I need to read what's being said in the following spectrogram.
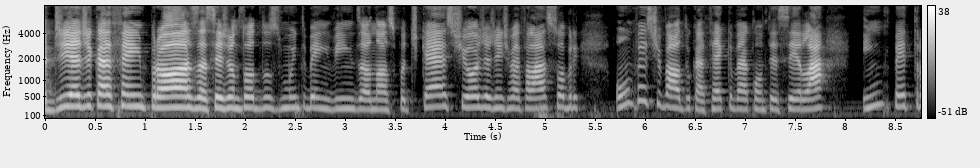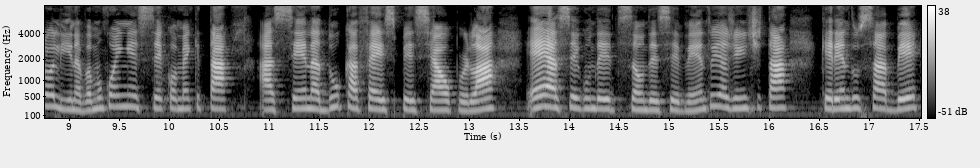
dia de café em prosa. Sejam todos muito bem-vindos ao nosso podcast. Hoje a gente vai falar sobre um festival do café que vai acontecer lá em Petrolina. Vamos conhecer como é que tá a cena do café especial por lá. É a segunda edição desse evento e a gente tá querendo saber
